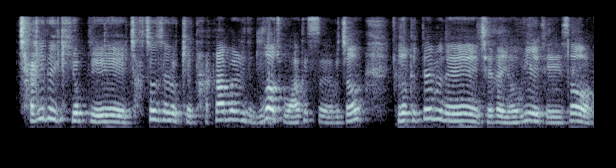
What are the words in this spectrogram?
자기들 기업들 작전 세력 기업 다 까발리는데 누가 좋아하겠어요. 그죠? 그렇기 때문에 제가 여기에 대해서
